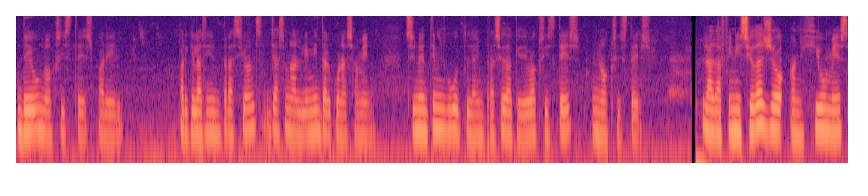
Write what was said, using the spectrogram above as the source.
Déu no existeix per ell, perquè les impressions ja són al límit del coneixement. Si no hem tingut la impressió de que Déu existeix, no existeix. La definició de jo en Hume és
